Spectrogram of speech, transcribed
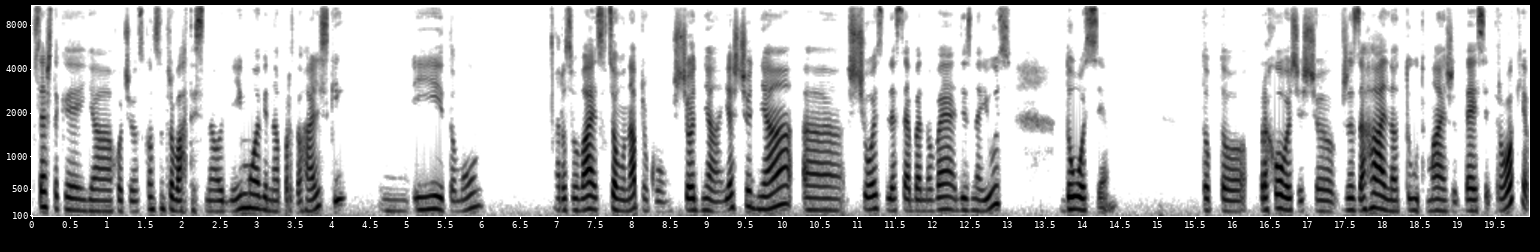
все ж таки я хочу сконцентруватись на одній мові, на португальській, і тому розвиваюся в цьому напрямку щодня. Я щодня е, щось для себе нове дізнаюсь досі. Тобто, враховуючи, що вже загально тут майже 10 років,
